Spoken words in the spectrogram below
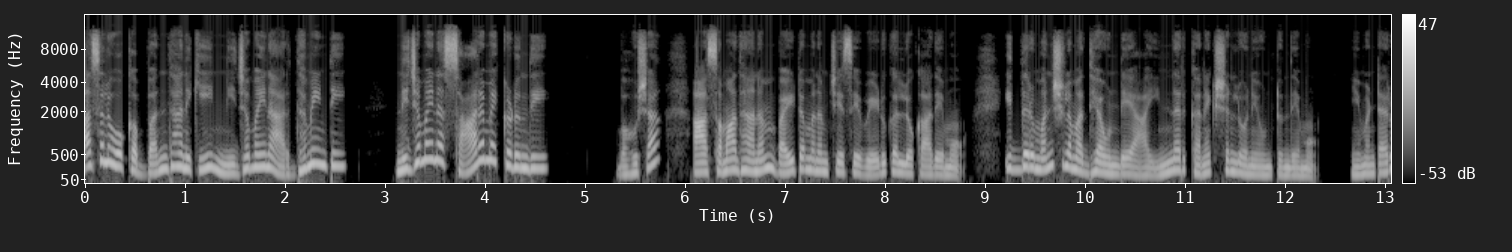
అసలు ఒక బంధానికి నిజమైన అర్థమేంటి? నిజమైన సారమెక్కడుంది బహుశా ఆ సమాధానం బయట మనం చేసే వేడుకల్లో కాదేమో. ఇద్దరు మనుషుల మధ్య ఉండే ఆ ఇన్నర్ కనెక్షన్లోనే ఉంటుందేమో. ఏమంటారు?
